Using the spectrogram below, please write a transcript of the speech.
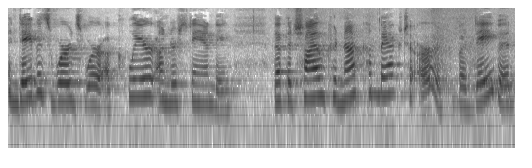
And David's words were a clear understanding that the child could not come back to earth, but David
